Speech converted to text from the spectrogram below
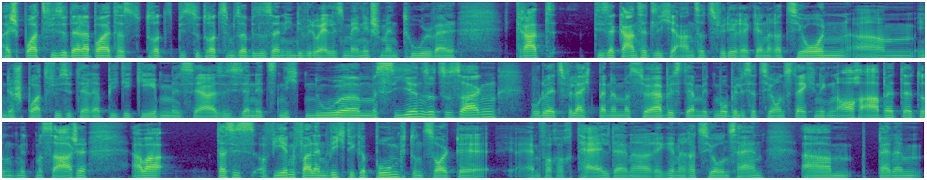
als Sportphysiotherapeut hast du trotz, bist du trotzdem so ein bisschen so ein individuelles Management-Tool, weil gerade dieser ganzheitliche Ansatz für die Regeneration ähm, in der Sportphysiotherapie gegeben ist. Ja, also es ist ja jetzt nicht nur Massieren sozusagen, wo du jetzt vielleicht bei einem Masseur bist, der mit Mobilisationstechniken auch arbeitet und mit Massage, aber das ist auf jeden Fall ein wichtiger Punkt und sollte einfach auch Teil deiner Regeneration sein. Ähm, bei einem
